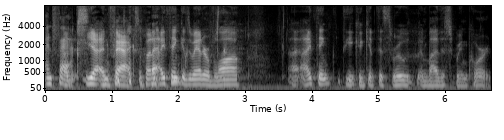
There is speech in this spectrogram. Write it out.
And facts. yeah, and facts. But I think as a matter of law, I, I think he could get this through and by the Supreme Court.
